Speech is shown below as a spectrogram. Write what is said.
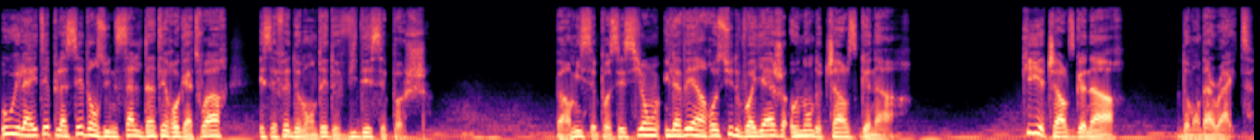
où il a été placé dans une salle d'interrogatoire et s'est fait demander de vider ses poches. Parmi ses possessions, il avait un reçu de voyage au nom de Charles Gunnar. Qui est Charles Gunnar? demanda Wright.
